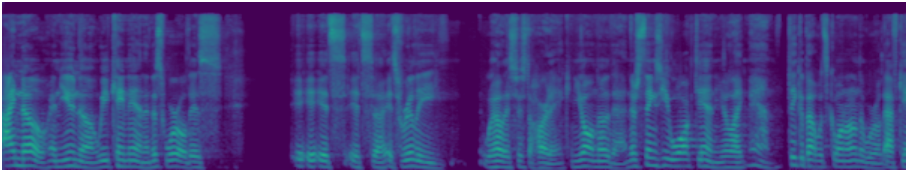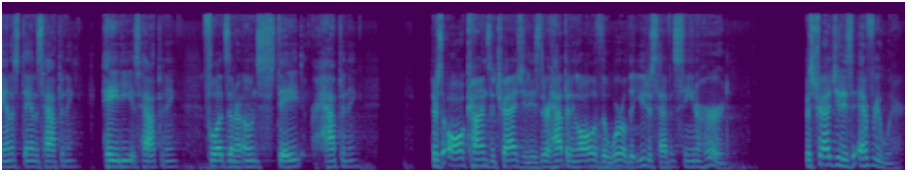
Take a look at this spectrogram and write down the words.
I know, and you know, we came in, and this world is it's, it's, uh, it's really, well, it's just a heartache. And you all know that. And there's things you walked in and you're like, man, think about what's going on in the world. Afghanistan is happening, Haiti is happening, floods in our own state are happening. There's all kinds of tragedies that are happening all over the world that you just haven't seen or heard. There's tragedies everywhere.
